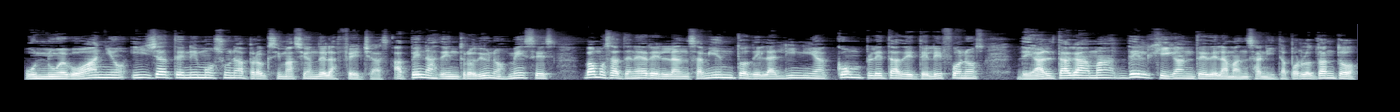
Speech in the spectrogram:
un nuevo año y ya tenemos una aproximación de las fechas. Apenas dentro de unos meses vamos a tener el lanzamiento de la línea completa de teléfonos de alta gama del gigante de la manzanita. Por lo tanto,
